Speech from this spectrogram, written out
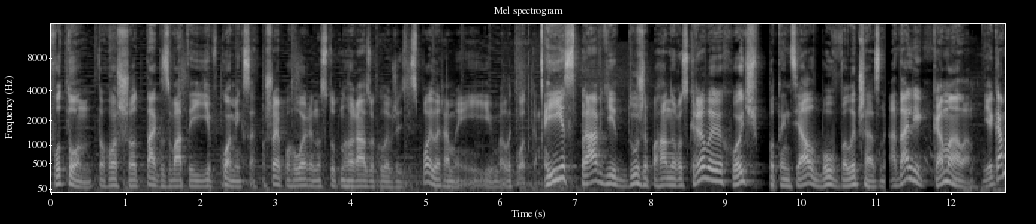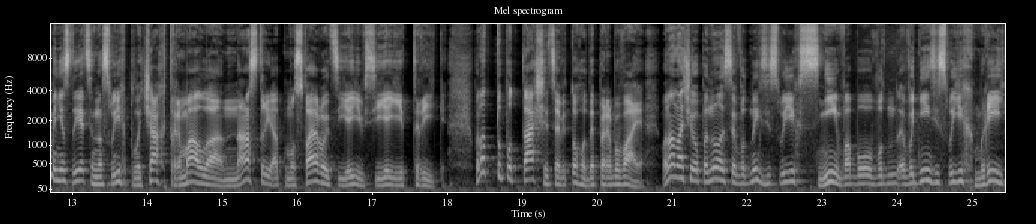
Фотон, того що так звати її в коміксах, про що я поговорю наступного разу, коли вже зі спойлерами і великодками. Її справді дуже погано розкрили, хоч потенціал був величезний. А далі Камала, яка мені здається на своїх плечах тримала настрій, атмосферу цієї всієї трійки. Вона тупо тащиться від того, де перебуває. Вона, наче опинилася в одних зі своїх снів або в в одній зі своїх мрій,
